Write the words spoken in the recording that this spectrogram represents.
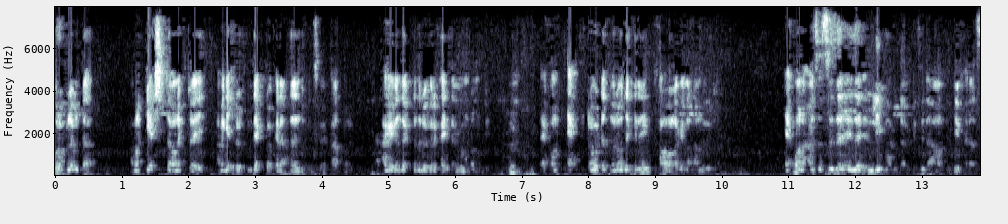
প্রবলেমটা আমার গ্যাসটা অনেকটাই আমি গ্যাসের কিন্তু একটা খেলে আপনার কিন্তু তারপরে আগে কিন্তু একটা দুটো করে খাইতাম মোটামুটি। এখন একটা ওটা ধরেও দেখিনি খাওয়া লাগে না আলহামদুলিল্লাহ এখন আমি চাচ্ছি যে এই যে লিভারটা আর কি যেটা আমার লিভারাস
